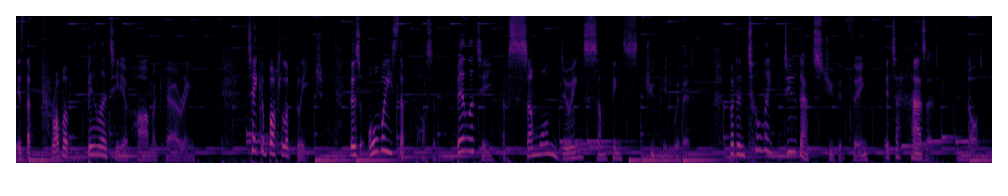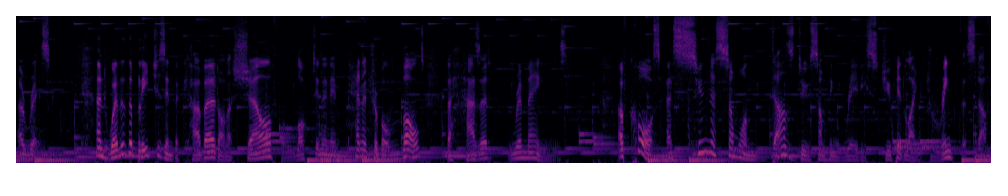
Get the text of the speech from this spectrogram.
is the probability of harm occurring. Take a bottle of bleach. There's always the possibility of someone doing something stupid with it. But until they do that stupid thing, it's a hazard, not a risk. And whether the bleach is in the cupboard, on a shelf, or locked in an impenetrable vault, the hazard remains. Of course, as soon as someone does do something really stupid like drink the stuff,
